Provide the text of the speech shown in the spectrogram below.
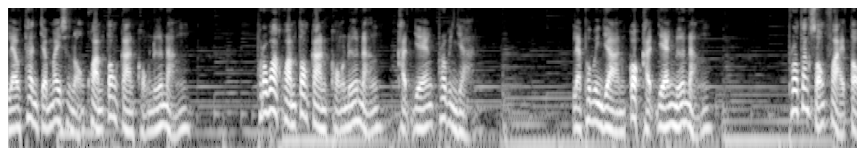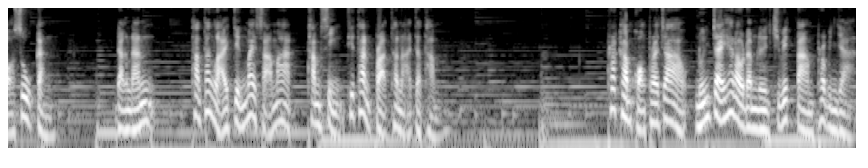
แล้วท่านจะไม่สนองความต้องการของเนื้อหนัง เพราะว่าความต้องการของเนื้อหนังขัดแย้งพระวิญญาณ และพระวิญญาณก็ขัดแย้งเนื้อหนัง เพราะทั้งสองฝ่ายต่อสู้กัน ดังนั้นท่านทั้งหลายจึงไม่สามารถทำสิ่งที่ท่านปรารถนาจะทำพระคำของพระเจ้าหนุนใจให้เราดำเนินชีวิตตามพระวิญญาณ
